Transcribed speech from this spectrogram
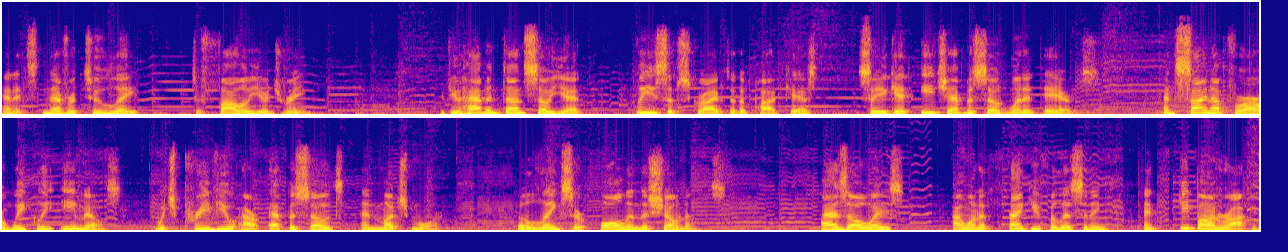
and it's never too late to follow your dream. If you haven't done so yet, please subscribe to the podcast so you get each episode when it airs. And sign up for our weekly emails, which preview our episodes and much more. The links are all in the show notes. As always, I want to thank you for listening and keep on rocking.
